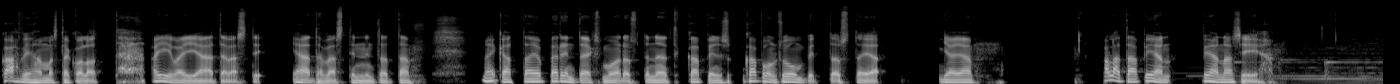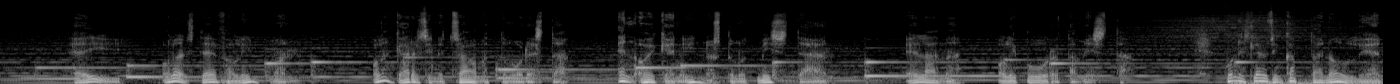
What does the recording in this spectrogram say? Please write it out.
kahvihammasta kolottaa aivan jäätävästi. Jäätävästi, niin tota, Meikä ottaa jo perinteeksi muodostuneet kapin, kapun sumpit tosta ja, ja, ja palataan pian, pian asiaan. Hei, olen Stefan Lindman. Olen kärsinyt saamattomuudesta. En oikein innostunut mistään. Elämä oli puurtamista. Kunnes löysin Kaptain Ollien.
